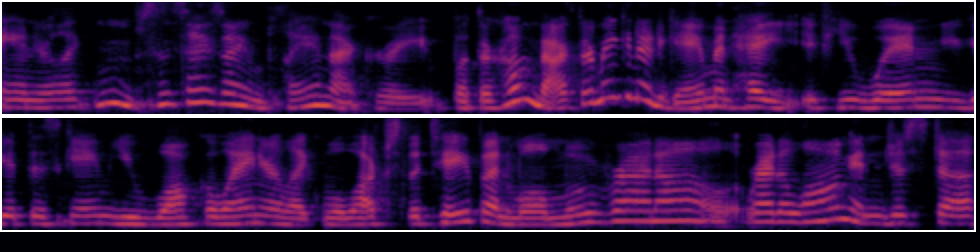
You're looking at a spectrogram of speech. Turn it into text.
And you're like, mm, Cincinnati's not even playing that great, but they're coming back. They're making it a game. And hey, if you win, you get this game, you walk away and you're like, we'll watch the tape and we'll move right on right along and just uh,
